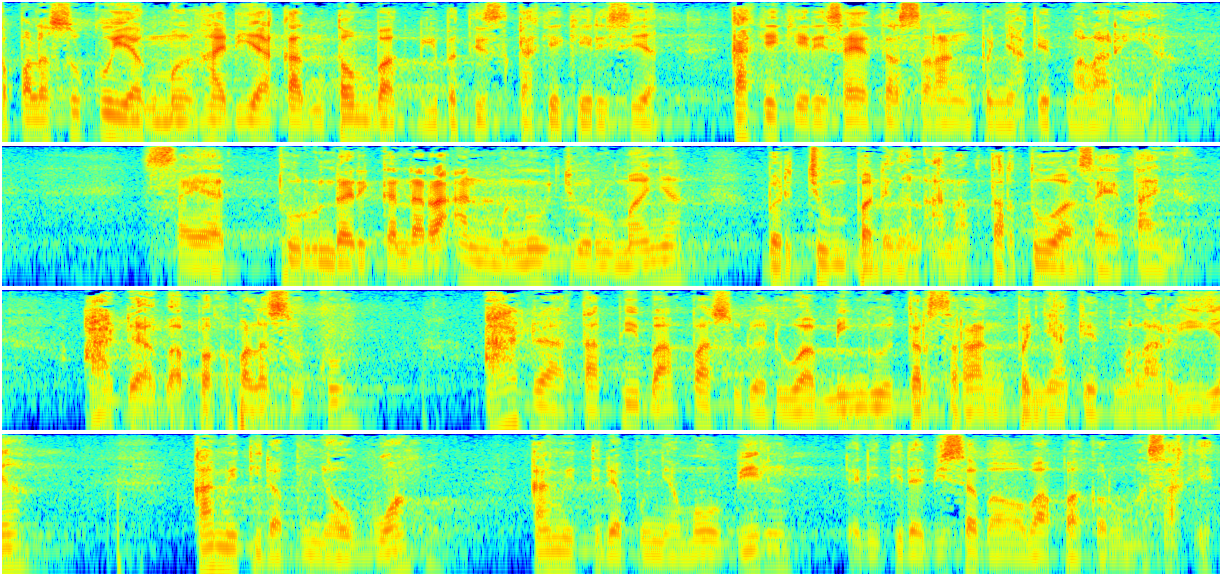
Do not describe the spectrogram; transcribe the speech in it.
kepala suku yang menghadiahkan tombak di betis kaki kiri saya, kaki kiri saya terserang penyakit malaria. Saya turun dari kendaraan menuju rumahnya, berjumpa dengan anak tertua saya tanya, ada bapak kepala suku? Ada, tapi bapak sudah dua minggu terserang penyakit malaria. Kami tidak punya uang, kami tidak punya mobil, jadi tidak bisa bawa bapak ke rumah sakit.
